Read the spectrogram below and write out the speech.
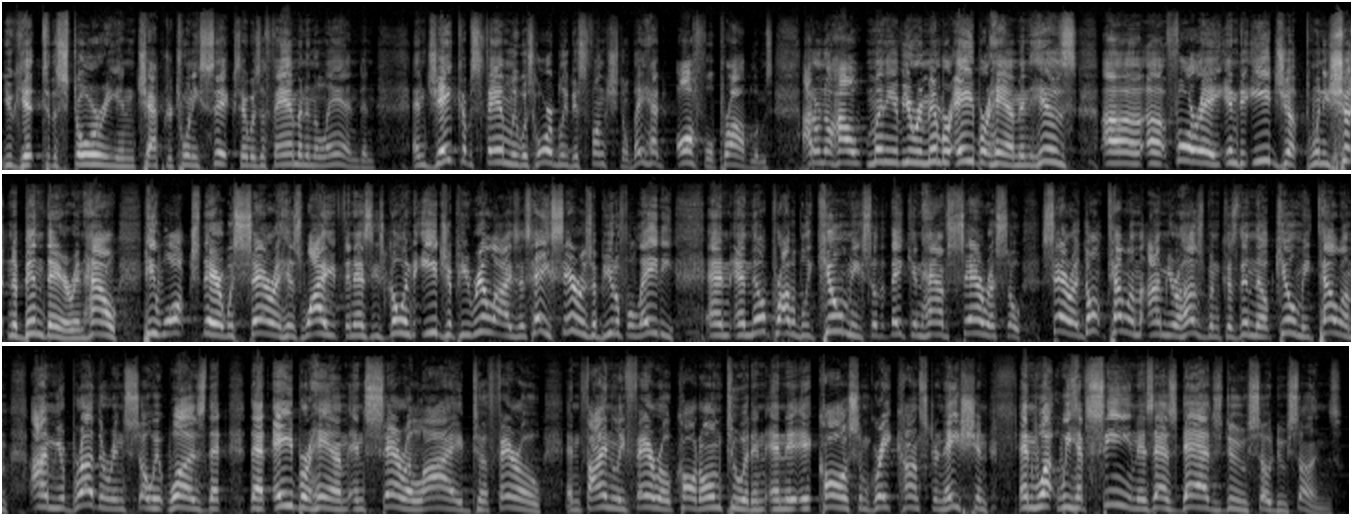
You get to the story in chapter 26, there was a famine in the land, and and Jacob's family was horribly dysfunctional. They had awful problems. I don't know how many of you remember Abraham and his uh, uh, foray into Egypt when he shouldn't have been there, and how he walks there with Sarah, his wife. And as he's going to Egypt, he realizes, hey, Sarah's a beautiful lady, and, and they'll probably kill me so that they can have Sarah. So, Sarah, don't tell them I'm your husband because then they'll kill me. Tell them I'm your brother. And so it was that, that Abraham and Sarah lied to Pharaoh, and finally, Pharaoh called onto it, and, and it caused some great consternation. And what we have seen is as dads do, so do sons.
